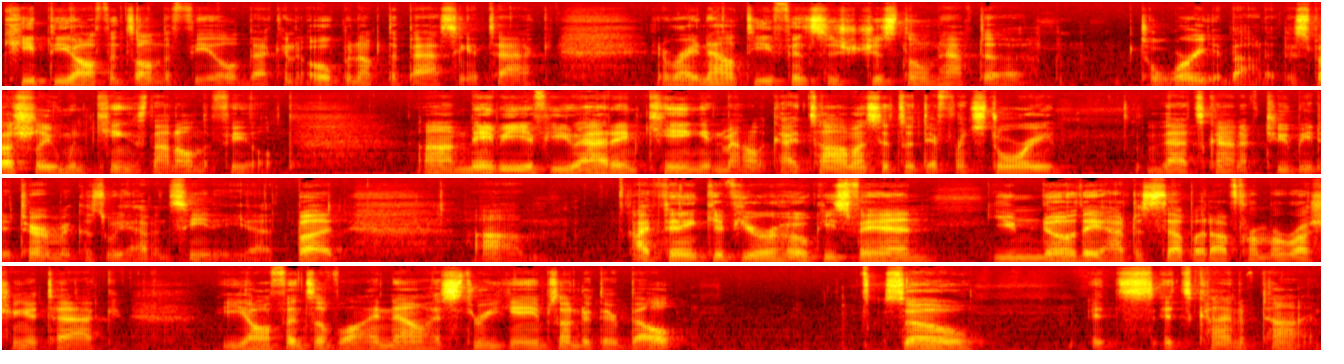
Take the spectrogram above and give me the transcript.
keep the offense on the field, that can open up the passing attack. And right now, defenses just don't have to to worry about it, especially when King's not on the field. Uh, maybe if you add in King and Malachi Thomas, it's a different story. That's kind of to be determined because we haven't seen it yet. But um, I think if you're a Hokies fan, you know they have to step it up from a rushing attack. The offensive line now has three games under their belt, so it's it's kind of time.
